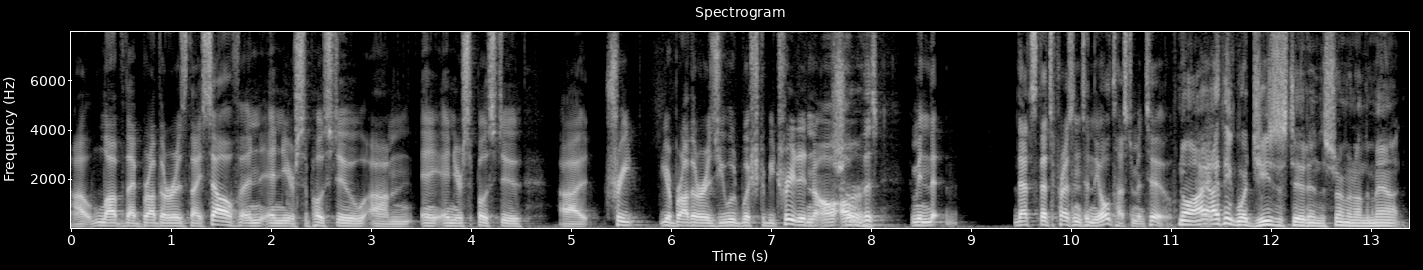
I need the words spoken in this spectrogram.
uh, love thy brother as thyself and, and you're supposed to, um, and, and, you're supposed to uh, treat your brother as you would wish to be treated and all, sure. all of this. I mean, that's, that's present in the Old Testament too. No, right? I, I think what Jesus did in the Sermon on the Mount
